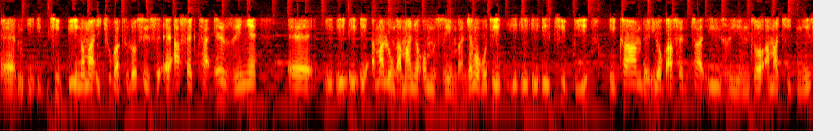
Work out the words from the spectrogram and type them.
eh i-TB noma i-tuberculosis e-affecta ezinye eh amalunga amanye omzimba njengokuthi i-TB ikhambe yoku-affecta izinso ama-kidneys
